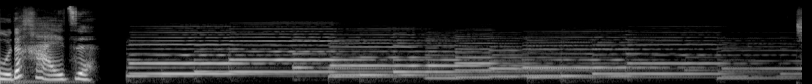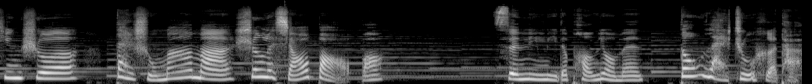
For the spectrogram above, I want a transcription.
鼠的孩子。听说袋鼠妈妈生了小宝宝，森林里的朋友们都来祝贺他。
